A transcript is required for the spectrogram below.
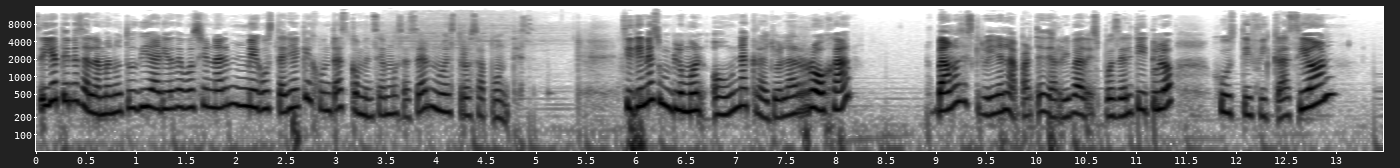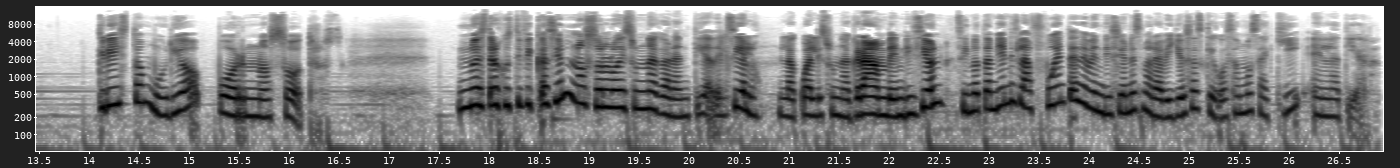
Si ya tienes a la mano tu diario devocional, me gustaría que juntas comencemos a hacer nuestros apuntes. Si tienes un plumón o una crayola roja, vamos a escribir en la parte de arriba después del título Justificación. Cristo murió por nosotros. Nuestra justificación no solo es una garantía del cielo, la cual es una gran bendición, sino también es la fuente de bendiciones maravillosas que gozamos aquí en la tierra.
